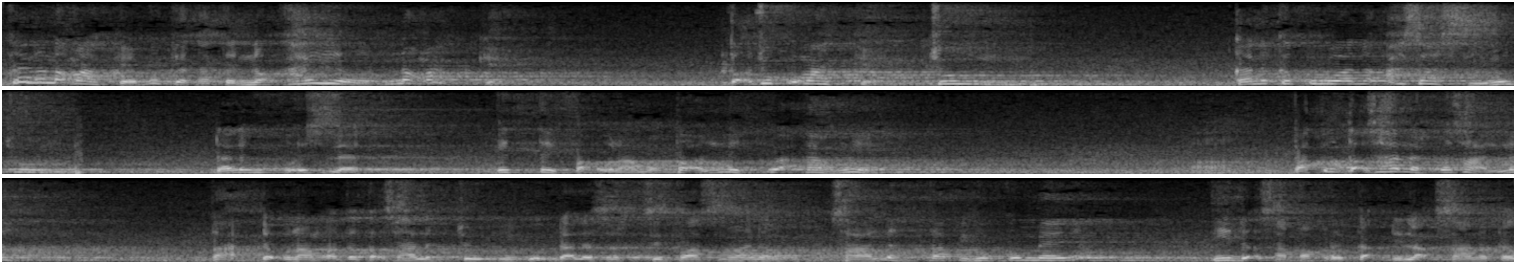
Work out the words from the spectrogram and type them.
kerana nak makan bukan kata nak kaya nak makan. Tak cukup makan curi. Kerana keperluan asasi mencuri dalam hukum Islam ittifaq ulama tak boleh kuat tahu ni. Ha. patut tak salah ke salah. Tak ada ulama kata tak salah curi ikut dalam situasi mana. Salah tapi hukumnya tidak sampai peringkat dilaksanakan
